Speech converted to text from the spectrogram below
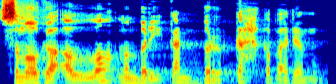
Semoga Allah memberikan berkah kepadamu.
